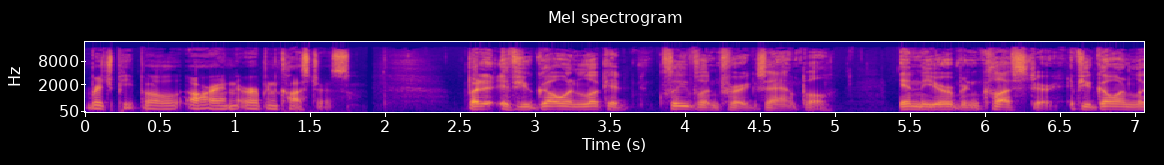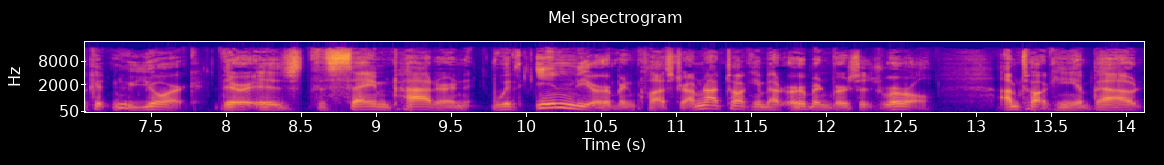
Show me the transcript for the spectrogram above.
Rich people are in urban clusters. But if you go and look at Cleveland, for example, in the urban cluster, if you go and look at New York, there is the same pattern within the urban cluster. I'm not talking about urban versus rural, I'm talking about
